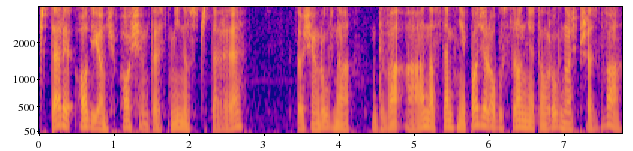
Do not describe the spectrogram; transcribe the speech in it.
4 odjąć 8 to jest minus 4, to się równa 2a. Następnie podziel obustronnie tą równość przez 2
